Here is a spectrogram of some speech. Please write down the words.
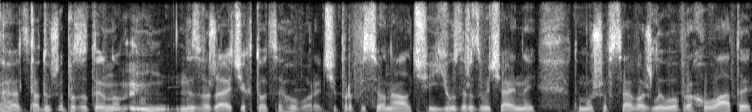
Е, Та дуже позитивно, незважаючи, хто це говорить, чи професіонал, чи юзер звичайний, тому що все важливо врахувати,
